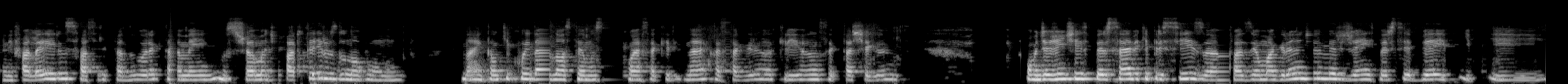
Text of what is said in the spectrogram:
Kenny Faleiros, facilitadora, que também nos chama de parteiros do novo mundo. Né? Então, que cuidado nós temos com essa, né, com essa criança que está chegando? onde a gente percebe que precisa fazer uma grande emergência, perceber e, e,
